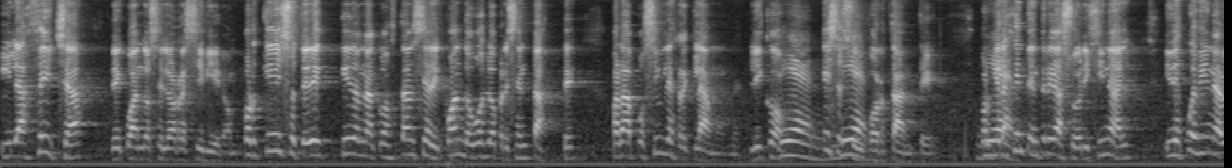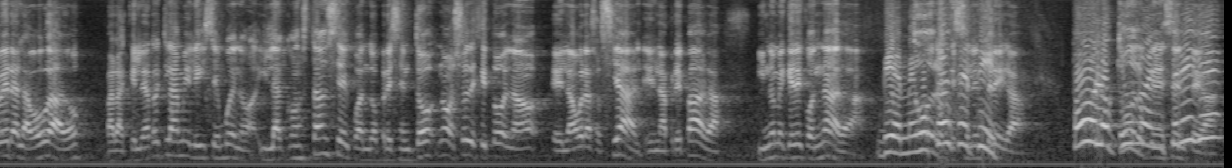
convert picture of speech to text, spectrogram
y la fecha de cuando se lo recibieron. Porque eso te queda una constancia de cuando vos lo presentaste para posibles reclamos, ¿me explico? eso es importante. Porque la gente entrega su original y después viene a ver al abogado para que le reclame y le dicen, bueno, y la constancia de cuando presentó, no, yo dejé todo en la, obra social, en la prepaga, y no me quedé con nada. Bien, me todo gustó ese Entrega, todo lo que uno entregue,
